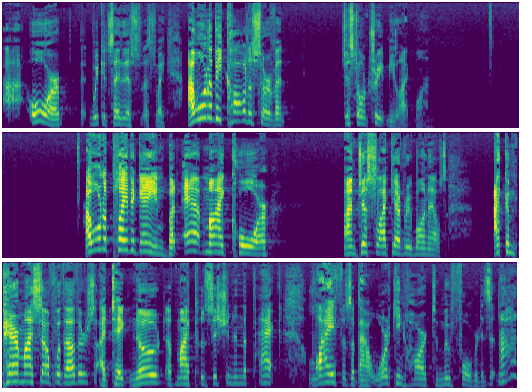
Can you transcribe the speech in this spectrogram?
Uh, or we could say this this way I want to be called a servant, just don't treat me like one. I want to play the game, but at my core, I'm just like everyone else. I compare myself with others. I take note of my position in the pack. Life is about working hard to move forward, is it not?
